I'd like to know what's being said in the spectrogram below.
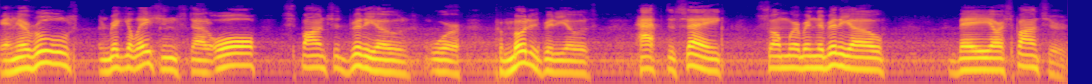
and their rules and regulations that all sponsored videos or promoted videos have to say somewhere in the video they are sponsored.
